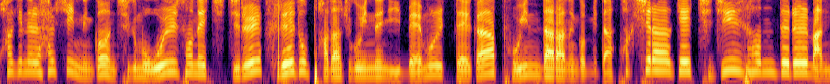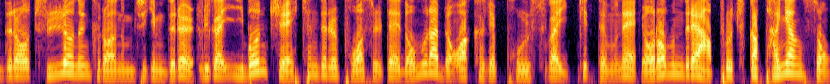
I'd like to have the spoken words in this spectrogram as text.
확인을 할 수 있는 건 지금 5일선의 지지를 그래도 받아주고 있는 이 매물대가 보인다라는 겁니다. 확실하게 지지선들을 만들어 주려는 그러한 움직임들을 우리가 이번 주에 캔들을 보았을 때 너무나 명확하게 볼 수가 있기 때문에 여러분들의 앞으로 주가 방향성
